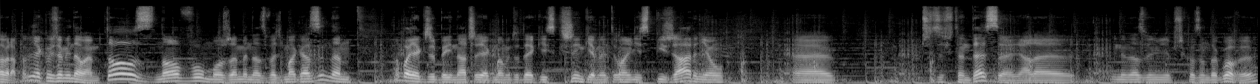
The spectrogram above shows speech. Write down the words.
Dobra, pewnie jakoś ominąłem. To znowu możemy nazwać magazynem. No bo jak żeby inaczej, jak mamy tutaj jakieś skrzynki, ewentualnie spiżarnią, e, czy coś w ten deseń, ale inne nazwy mi nie przychodzą do głowy.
